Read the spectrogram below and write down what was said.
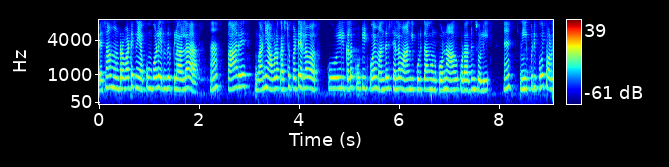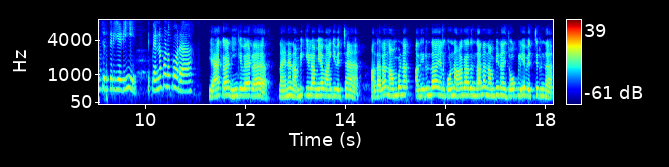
பேசாம ஒன்றரை வாட்டிக்கு நீ எப்பவும் போல இருந்திருக்கலாம்ல? பாரு உங்க அண்ணி அவ்வளவு கஷ்டப்பட்டு எல்லாம் கோயிலுக்கெல்லாம் கூட்டிட்டு போய் மந்திரிச்சு எல்லாம் வாங்கி கொடுத்தாங்க. உனக்கு ஒன்றும் ஆகக்கூடாதுன்னு சொல்லி? நீ இப்படி போய் தொலைச்சிருக்கிறியடி. இப்போ என்ன பண்ண போற? ஏக்கா நீங்கள் வேற. நான் என்ன நம்பிக்கை இல்லாமையா வாங்கி வச்சேன்? அதெல்லாம் நம்பினேன். அது இருந்தால் எனக்கு ஒன்றும் ஆகாதுன்னு தானே நம்பி நான் ஜோப்லேயே வச்சிருந்தேன்.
